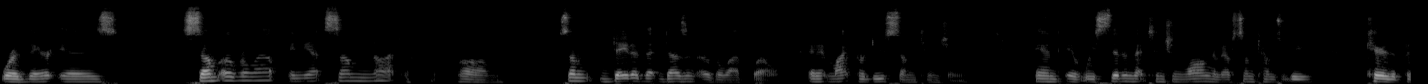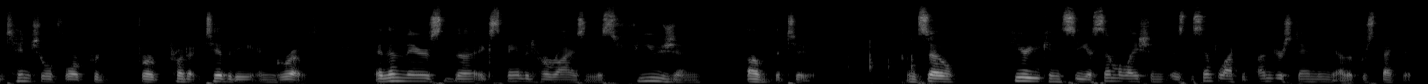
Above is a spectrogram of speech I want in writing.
where there is some overlap and yet some not, um, some data that doesn't overlap well, and it might produce some tension. And if we sit in that tension long enough, sometimes we carry the potential for pro- for productivity and growth. And then there's the expanded horizon, this fusion of the two. And so here you can see assimilation is the simple act of understanding the other perspective,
